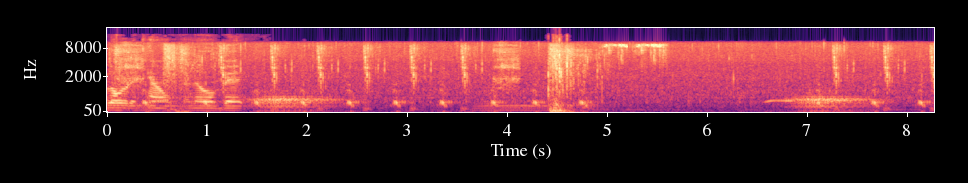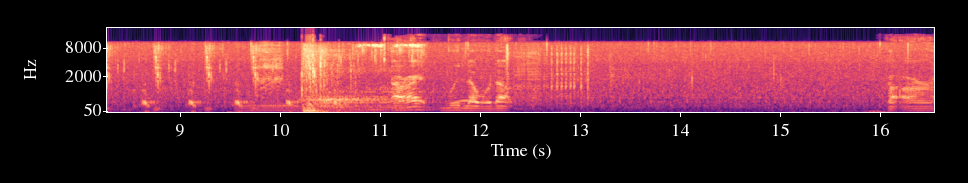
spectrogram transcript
Lower the count a little bit. Alright, we leveled up. Got our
